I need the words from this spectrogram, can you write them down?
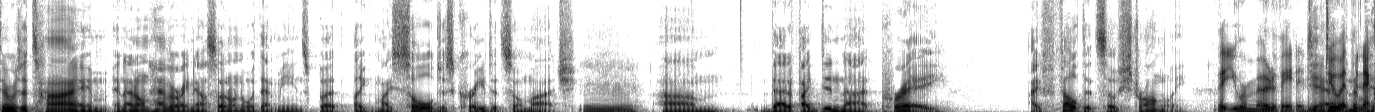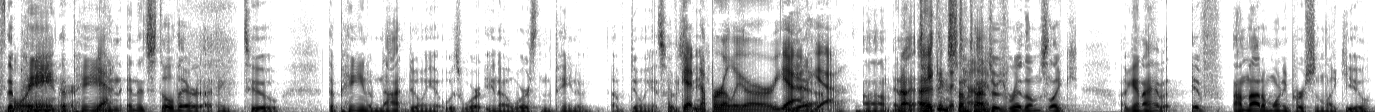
There was a time, and I don't have it right now, so I don't know what that means. But like my soul just craved it so much Mm. um, that if I did not pray, I felt it so strongly that you were motivated to do it the, pa- next the morning. pain, the pain, yeah. and, and it's still there. I think too. The pain of not doing it was worse, you know, worse than the pain of, of doing it. So to getting speak. up earlier. Yeah, yeah. Um, and I, I think the sometimes time. there's rhythms. Like again, I have if I'm not a morning person like you,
